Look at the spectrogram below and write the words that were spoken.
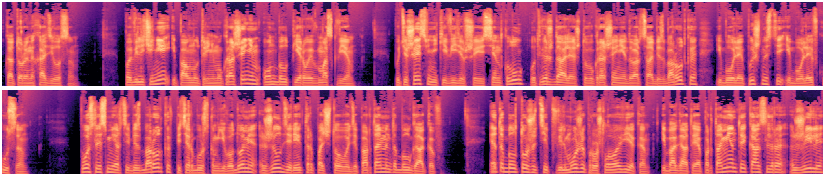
в которой находился. По величине и по внутренним украшениям он был первый в Москве. Путешественники, видевшие Сен-Клу, утверждали, что в украшении дворца Безбородка и более пышности, и более вкуса. После смерти Безбородка в петербургском его доме жил директор почтового департамента Булгаков. Это был тоже тип вельможи прошлого века, и богатые апартаменты канцлера жили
